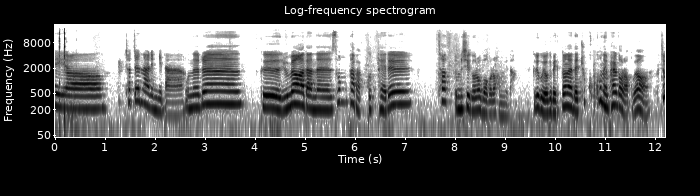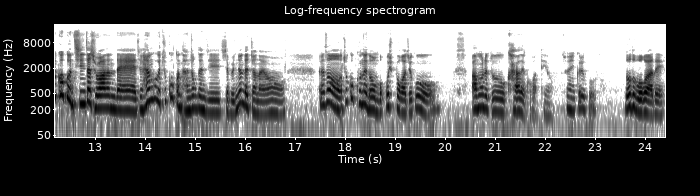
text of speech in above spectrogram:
안녕하세요. 첫째 날입니다. 오늘은 그 유명하다는 송파 바쿠테를 첫 음식으로 먹으러 갑니다. 그리고 여기 맥도날드에 초코콘을 팔더라고요. 초코콘 진짜 좋아하는데 제가 한국에 초코콘 단종된 지 진짜 몇 년 됐잖아요. 그래서 초코콘을 너무 먹고 싶어가지고 아무래도 가야 될 것 같아요. 소연이 끌고. 너도 먹어야 돼.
